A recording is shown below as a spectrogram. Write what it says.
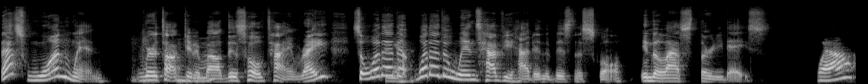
that's one win we're talking mm-hmm. about this whole time, right? So what other yeah. what other wins have you had in the business school in the last 30 days? Well,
